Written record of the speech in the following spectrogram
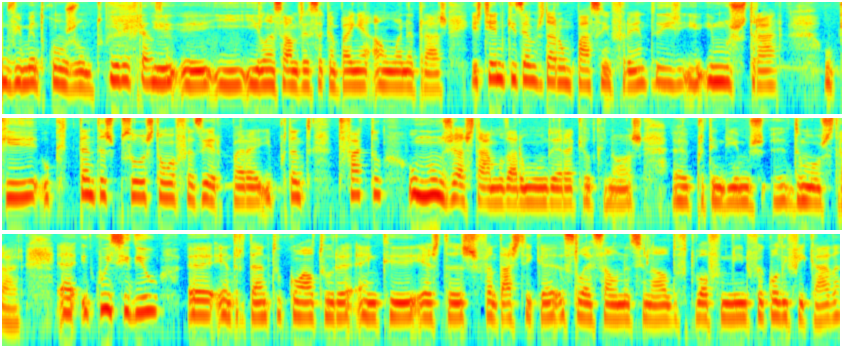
movimento conjunto. E a diferença? E, e- e lançámos essa campanha há um ano atrás. Este ano quisemos dar um passo em frente e, e- mostrar o que, o que tantas pessoas estão a fazer para e portanto de facto o mundo já está a mudar o mundo era aquilo que nós eh, pretendíamos eh, demonstrar e coincidiu eh, entretanto com a altura em que esta fantástica seleção nacional de futebol feminino foi qualificada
